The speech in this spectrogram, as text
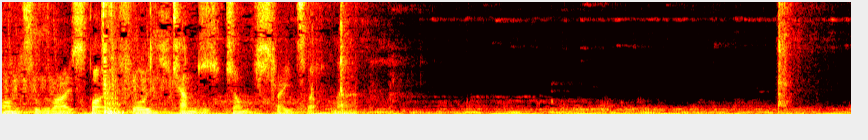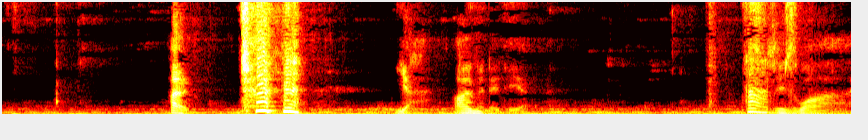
onto the right spot in the floor, you can just jump straight up there. Oh. yeah, I'm an idiot. That is why.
